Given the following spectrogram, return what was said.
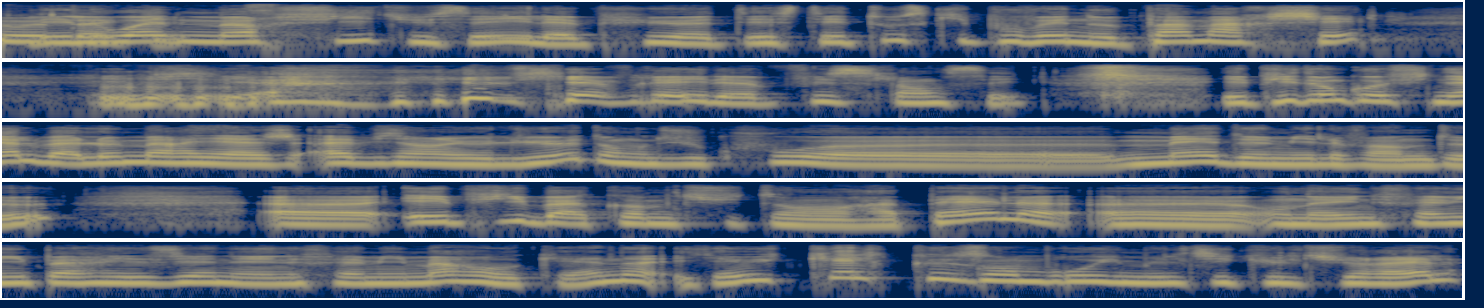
Les lois de Murphy, tu sais, il a pu tester tout ce qui pouvait ne pas marcher, Et puis, après, il a pu se lancer. Et puis donc au final, bah, le mariage a bien eu lieu, donc du coup mai 2022. et puis bah comme tu t'en rappelles, on a une famille parisienne et une famille marocaine. Il y a eu quelques embrouilles multiculturelles,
